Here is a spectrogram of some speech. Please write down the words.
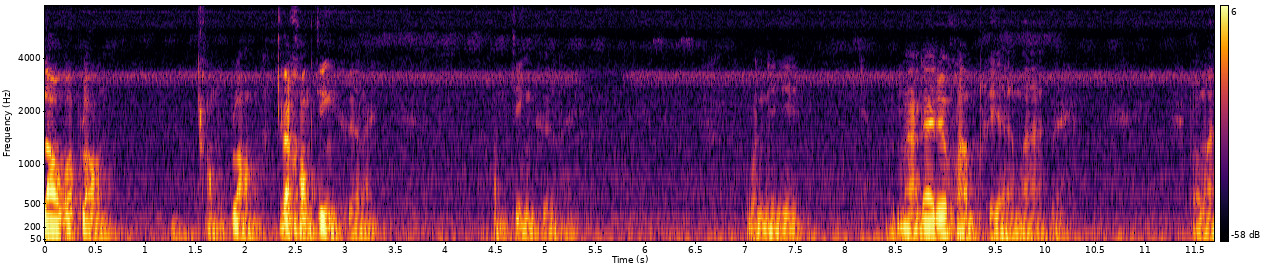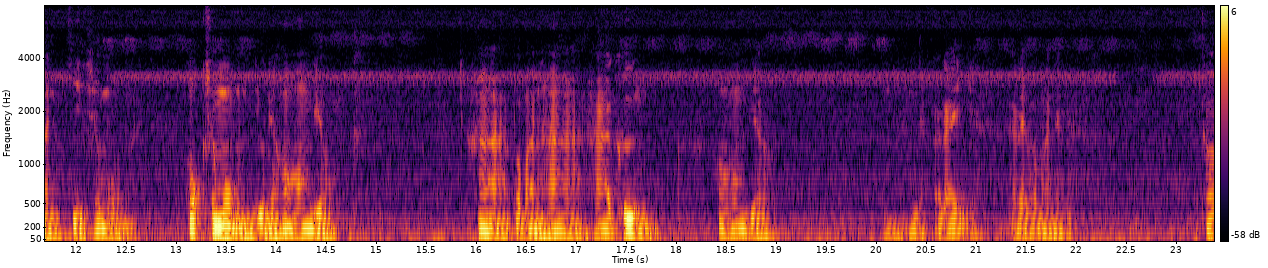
เราก็ปลอม ของปลอม แล้วของจริงคืออะไร ของจริงคืออะไร วันนี้มาได้ด้วยความเพลียมากเลย ประมาณกี่ชั่วโมงหกชั่วโมงอยู่ในห้องห้องเดียวห้าประมาณห้าห้าครึ่งห้องห้องเดียวแล้วก็ได้อะไรประมาณนี้แหละก็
